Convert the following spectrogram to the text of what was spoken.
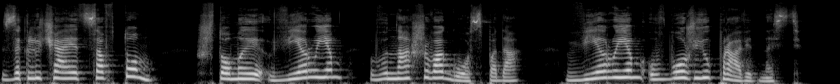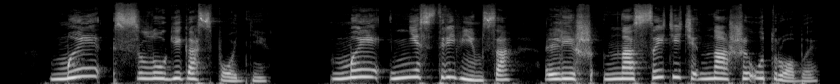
заключается в том, что мы веруем в нашего Господа, веруем в Божью праведность. Мы слуги Господни. Мы не стремимся лишь насытить наши утробы,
